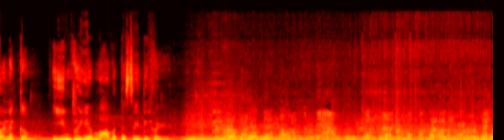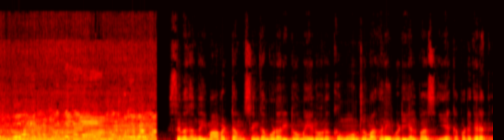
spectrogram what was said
வணக்கம். இன்றைய மாவட்ட செய்திகள். சிவகங்கை மாவட்டம் சிங்கம்புணரி டு மேலூருக்கு மூன்று மகளிர் விடியல் பஸ் இயக்கப்படுகிறது.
